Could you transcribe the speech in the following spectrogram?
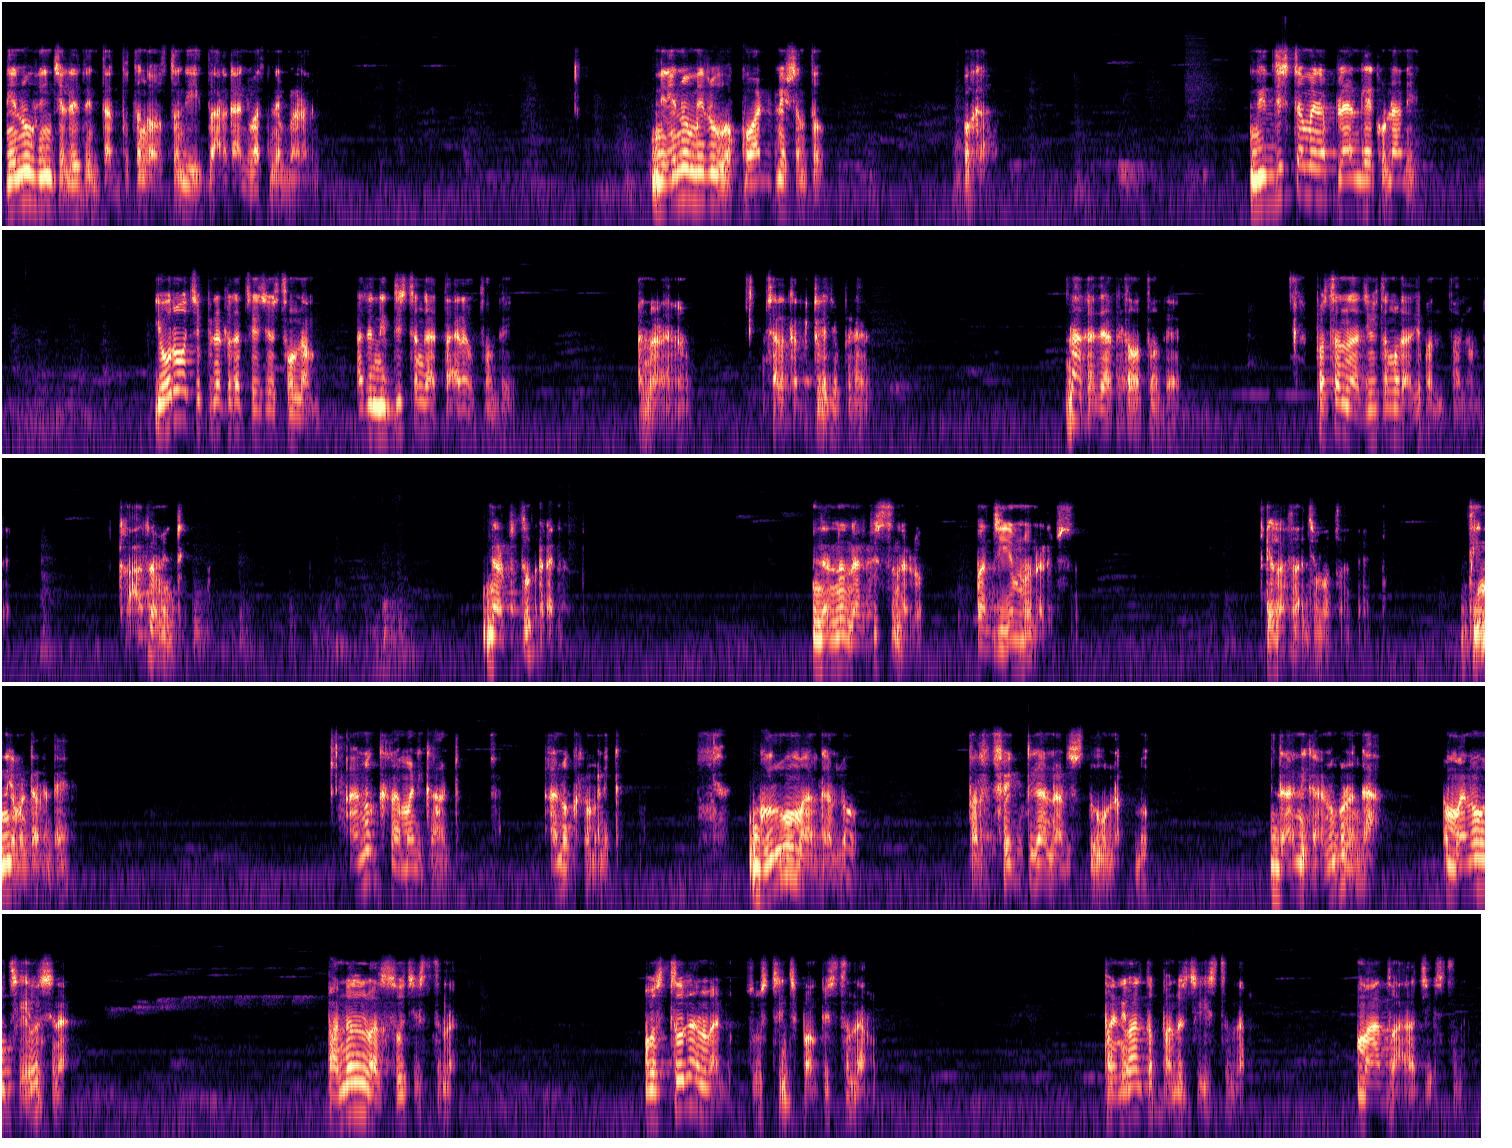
నేను ఊహించలేదు ఇంత అద్భుతంగా వస్తుంది ఈ ద్వారకా నివాస నిర్మాణం. నేను మీరు ఒక ఒక నిర్దిష్టమైన ప్లాన్ లేకుండానే ఎవరో చెప్పినట్లుగా చేసేస్తున్నాం. అది నిర్దిష్టంగా తయారవుతుంది అన్నాడు ఆయన. చాలా కరెక్ట్గా చెప్పాడు ఆయన. నాకు అది అర్థమవుతుంది. ప్రస్తుతం నా జీవితం కూడా అది బంధాలు ఉంది కారణం ఏంటి? నడుపుతున్నాడు ఆయన. నన్ను నడిపిస్తున్నాడు. మా జీఎంను నడిపిస్తున్నాడు. ఎలా సాధ్యమవుతుంది? దీన్ని ఏమంటారంటే అనుక్రమణిక అంట. అనుక్రమణిక. గురువు మార్గంలో పర్ఫెక్ట్గా నడుస్తూ ఉన్నప్పుడు దానికి అనుగుణంగా మనం చేయవలసిన పనులను వారు సూచిస్తున్నారు. వస్తువులను వాళ్ళు సృష్టించి పంపిస్తున్నారు. పని వాళ్ళతో పనులు చేయిస్తున్నారు. మా ద్వారా చేస్తున్నారు.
